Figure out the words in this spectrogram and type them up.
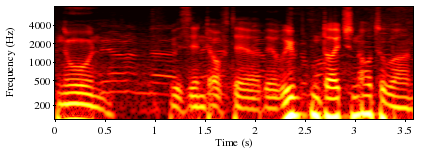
Nun, wir sind auf der berühmten deutschen Autobahn.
